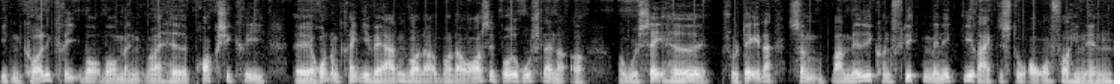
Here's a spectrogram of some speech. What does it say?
i den kolde krig, hvor, hvor, man, hvor man havde proxykrig øh, rundt omkring i verden, hvor der, hvor der jo også både Rusland og, og USA havde soldater, som var med i konflikten, men ikke direkte stod over for hinanden.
